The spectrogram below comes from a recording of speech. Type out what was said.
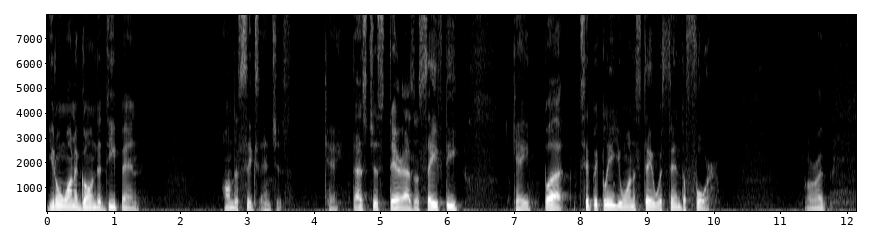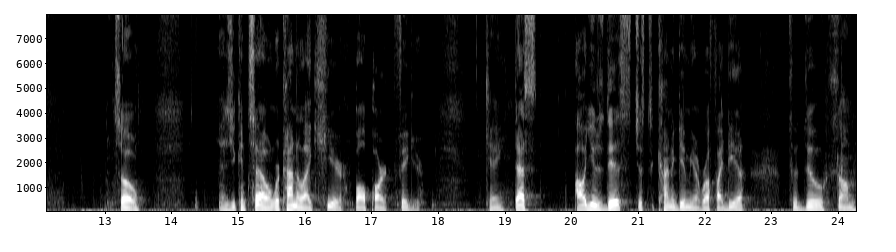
you don't want to go in the deep end on the six inches. Okay, that's just there as a safety. Okay, but typically you want to stay within the four. All right. So, as you can tell, we're kind of like here, ballpark figure. Okay, that's, I'll use this just to kind of give me a rough idea to do some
